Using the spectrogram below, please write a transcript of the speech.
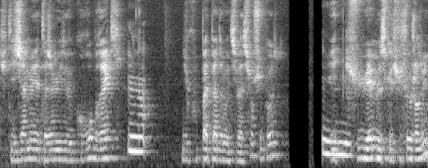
tu t'es jamais, t'as jamais eu de gros break. Non. Du coup, pas de perte de motivation, je suppose. Et tu aimes ce que tu fais aujourd'hui?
